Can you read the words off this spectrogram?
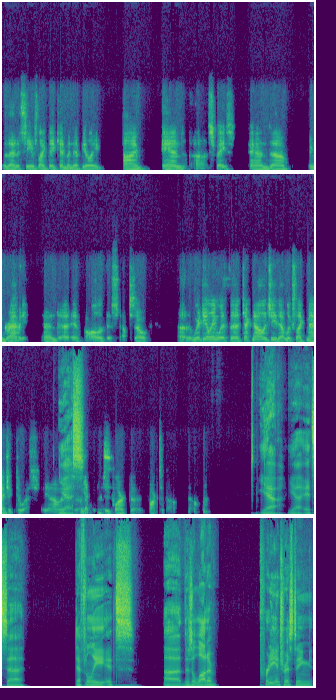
that it seems like they can manipulate time and uh, space and uh, and gravity and and all of this stuff. So uh, we're dealing with the technology that looks like magic to us. You know, yes, uh, Clarke uh, talks about. You know? Yeah, yeah, it's definitely it's. there's a lot of pretty interesting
